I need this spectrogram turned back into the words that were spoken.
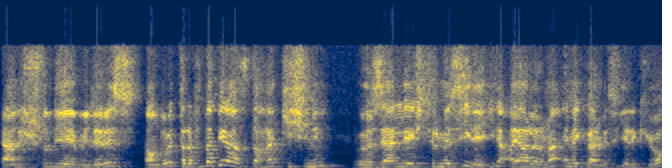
Yani şu diyebiliriz. Android tarafında biraz daha kişinin özelleştirmesiyle ilgili ayarlarına emek vermesi gerekiyor.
